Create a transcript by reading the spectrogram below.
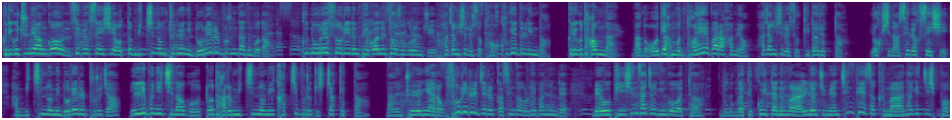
그리고 중요한 건 새벽 3시에 어떤 미친놈 두 명이 노래를 부른다는 거다. 그 노래 소리는 배관을 타서 그런지 화장실에서 더 크게 들린다. 그리고 다음날 나는 어디 한번 더 해봐라 하며 화장실에서 기다렸다. 역시나 새벽 3시 한 미친놈이 노래를 부르자 1, 2분이 지나고 또 다른 미친놈이 같이 부르기 시작했다. 나는 조용히 하라고 소리를 지를까 생각을 해봤는데 매우 비신사적인 것 같아. 누군가 듣고 있다는 걸 알려주면 창피해서 그만하겠지 싶어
